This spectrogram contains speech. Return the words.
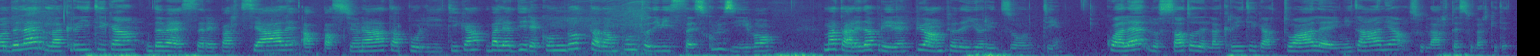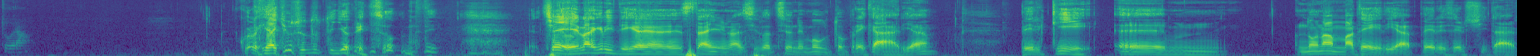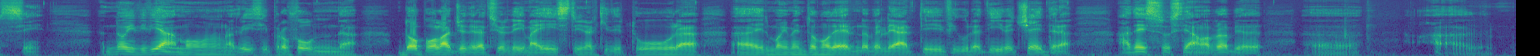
Baudelaire la critica deve essere parziale, appassionata, politica, vale a dire condotta da un punto di vista esclusivo, ma tale da aprire il più ampio degli orizzonti. Qual è lo stato della critica attuale in Italia sull'arte e sull'architettura? Quello che ha chiuso tutti gli orizzonti. Cioè, la critica sta in una situazione molto precaria perché ehm, non ha materia per esercitarsi. Noi viviamo una crisi profonda dopo la generazione dei maestri in architettura, eh, il movimento moderno per le arti figurative, eccetera. Adesso stiamo proprio eh,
